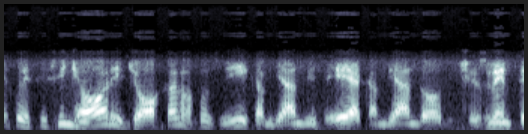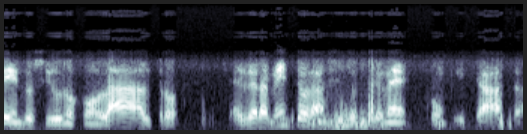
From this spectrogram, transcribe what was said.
e questi signori giocano così, cambiando idea, cambiando, cioè, smentendosi l'uno con l'altro. È veramente una situazione complicata.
